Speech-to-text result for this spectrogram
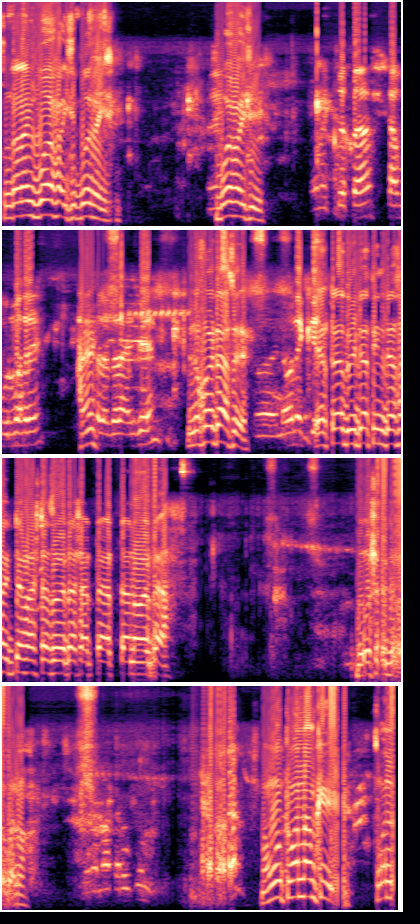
তোমরা আমি বয় পাইছি বয় পাইছি বয় পাইছি অনেক চেষ্টা মারে। হ্যাঁ। কয়টা আছে? একটা দুইটা তিনটা চারটা পাঁচটা ছয়টা সাতটা আটটা নয়টা। দশ হয়ে গেল বারো মামু তোমার নাম কি? তোমার নাম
